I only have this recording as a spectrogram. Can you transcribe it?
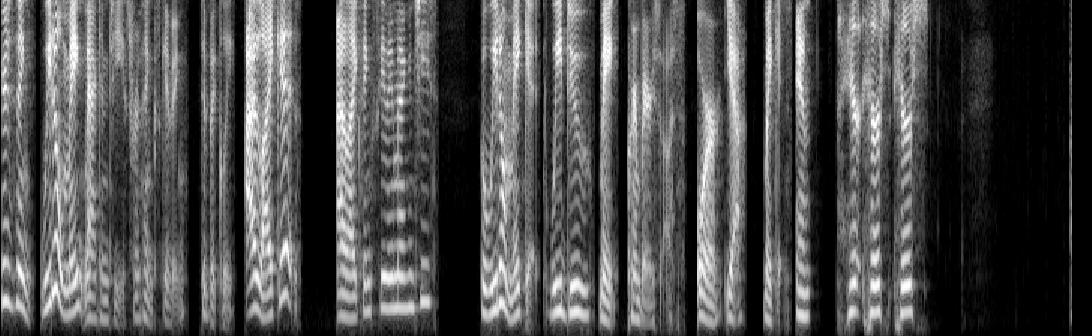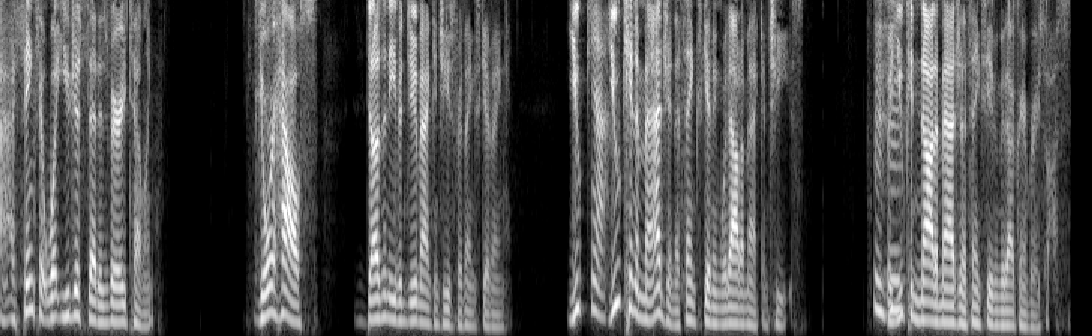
here's the thing: we don't make mac and cheese for Thanksgiving. Typically, I like it. I like Thanksgiving mac and cheese, but we don't make it. We do make cranberry sauce, or yeah, make it. And here here's here's I think that what you just said is very telling. Your house doesn't even do mac and cheese for Thanksgiving. You Yeah. you can imagine a Thanksgiving without a mac and cheese, but Mhm. you cannot imagine a Thanksgiving without cranberry sauce.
